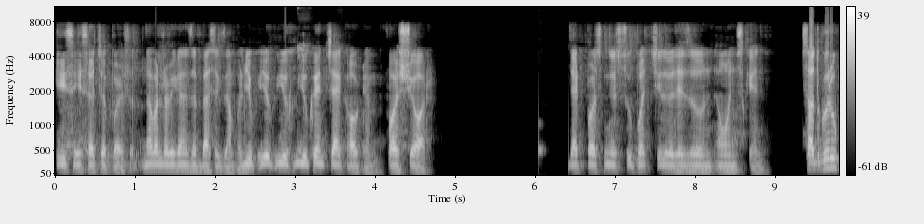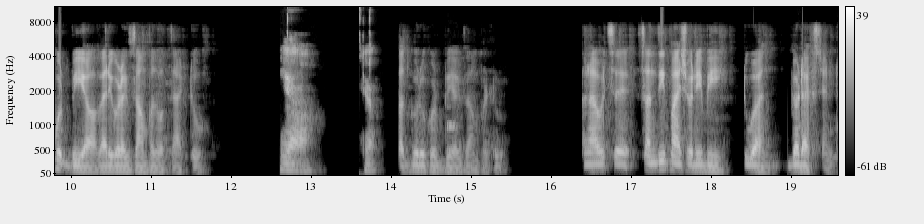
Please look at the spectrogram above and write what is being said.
He's, he's such a person. Naval Ravikant is the best example. You, you you you can check out him for sure. That person is super chill with his own own skin. Sadhguru could be a very good example of that too. Yeah. Yeah. Sadhguru could be example too. And I would say Sandeep Maheshwari be to a good extent.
